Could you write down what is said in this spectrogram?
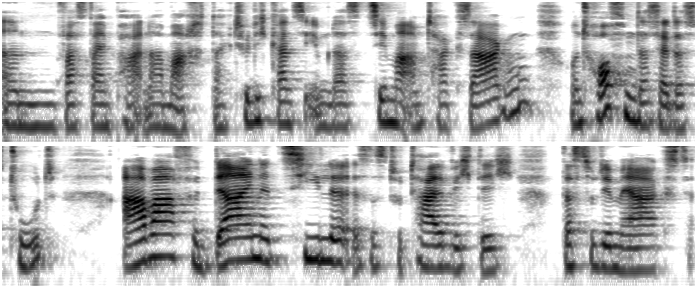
ähm, was dein Partner macht. Natürlich kannst du ihm das zehnmal am Tag sagen und hoffen, dass er das tut. Aber für deine Ziele ist es total wichtig, dass du dir merkst,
